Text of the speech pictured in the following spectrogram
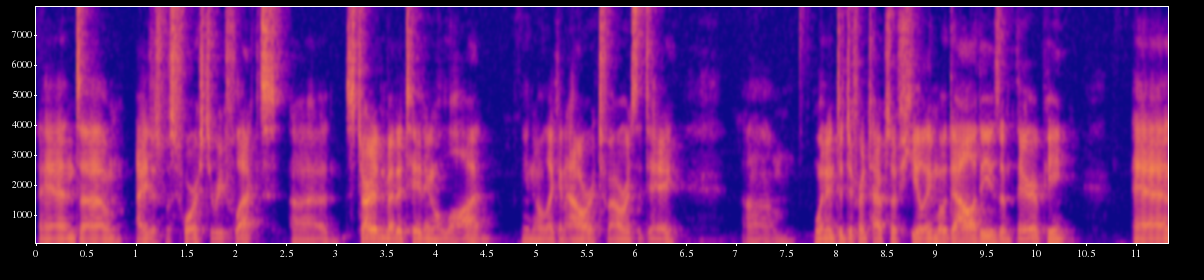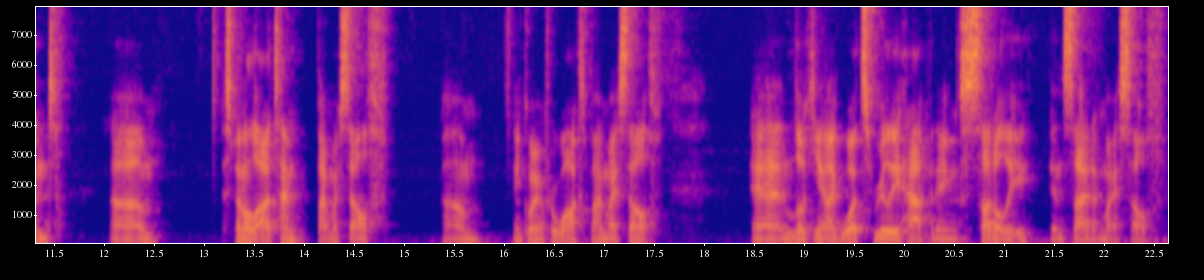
And um, I just was forced to reflect, uh, started meditating a lot, you know, like an hour, two hours a day. Um, went into different types of healing modalities and therapy. And um, I spent a lot of time by myself um, and going for walks by myself and looking at like what's really happening subtly inside of myself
